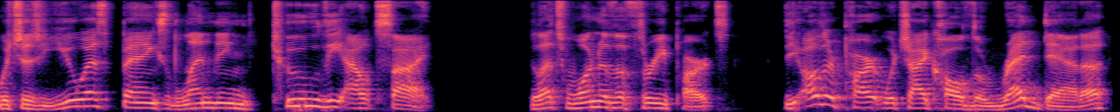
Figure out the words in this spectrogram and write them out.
which is US banks lending to the outside. So that's one of the three parts. The other part, which I call the red data,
